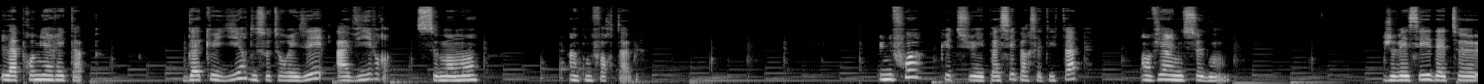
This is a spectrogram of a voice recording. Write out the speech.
la première étape. D'accueillir, de s'autoriser à vivre ce moment inconfortable. Une fois que tu es passé par cette étape, en vient une seconde. Je vais essayer d'être euh,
